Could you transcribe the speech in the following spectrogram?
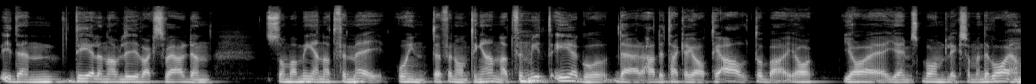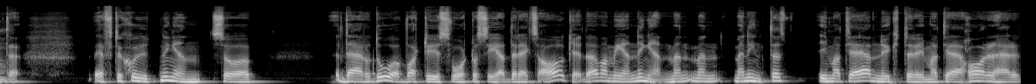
i den delen av livvaktsvärlden som var menat för mig och inte för någonting annat. För mm. mitt ego där hade tackat ja till allt och bara jag, jag är James Bond liksom, men det var jag mm. inte. Efter skjutningen så där och då var det ju svårt att se direkt, så, ah, okej, okay, det var meningen. Men, men, men inte i och med att jag är nykter, i och med att jag har det här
